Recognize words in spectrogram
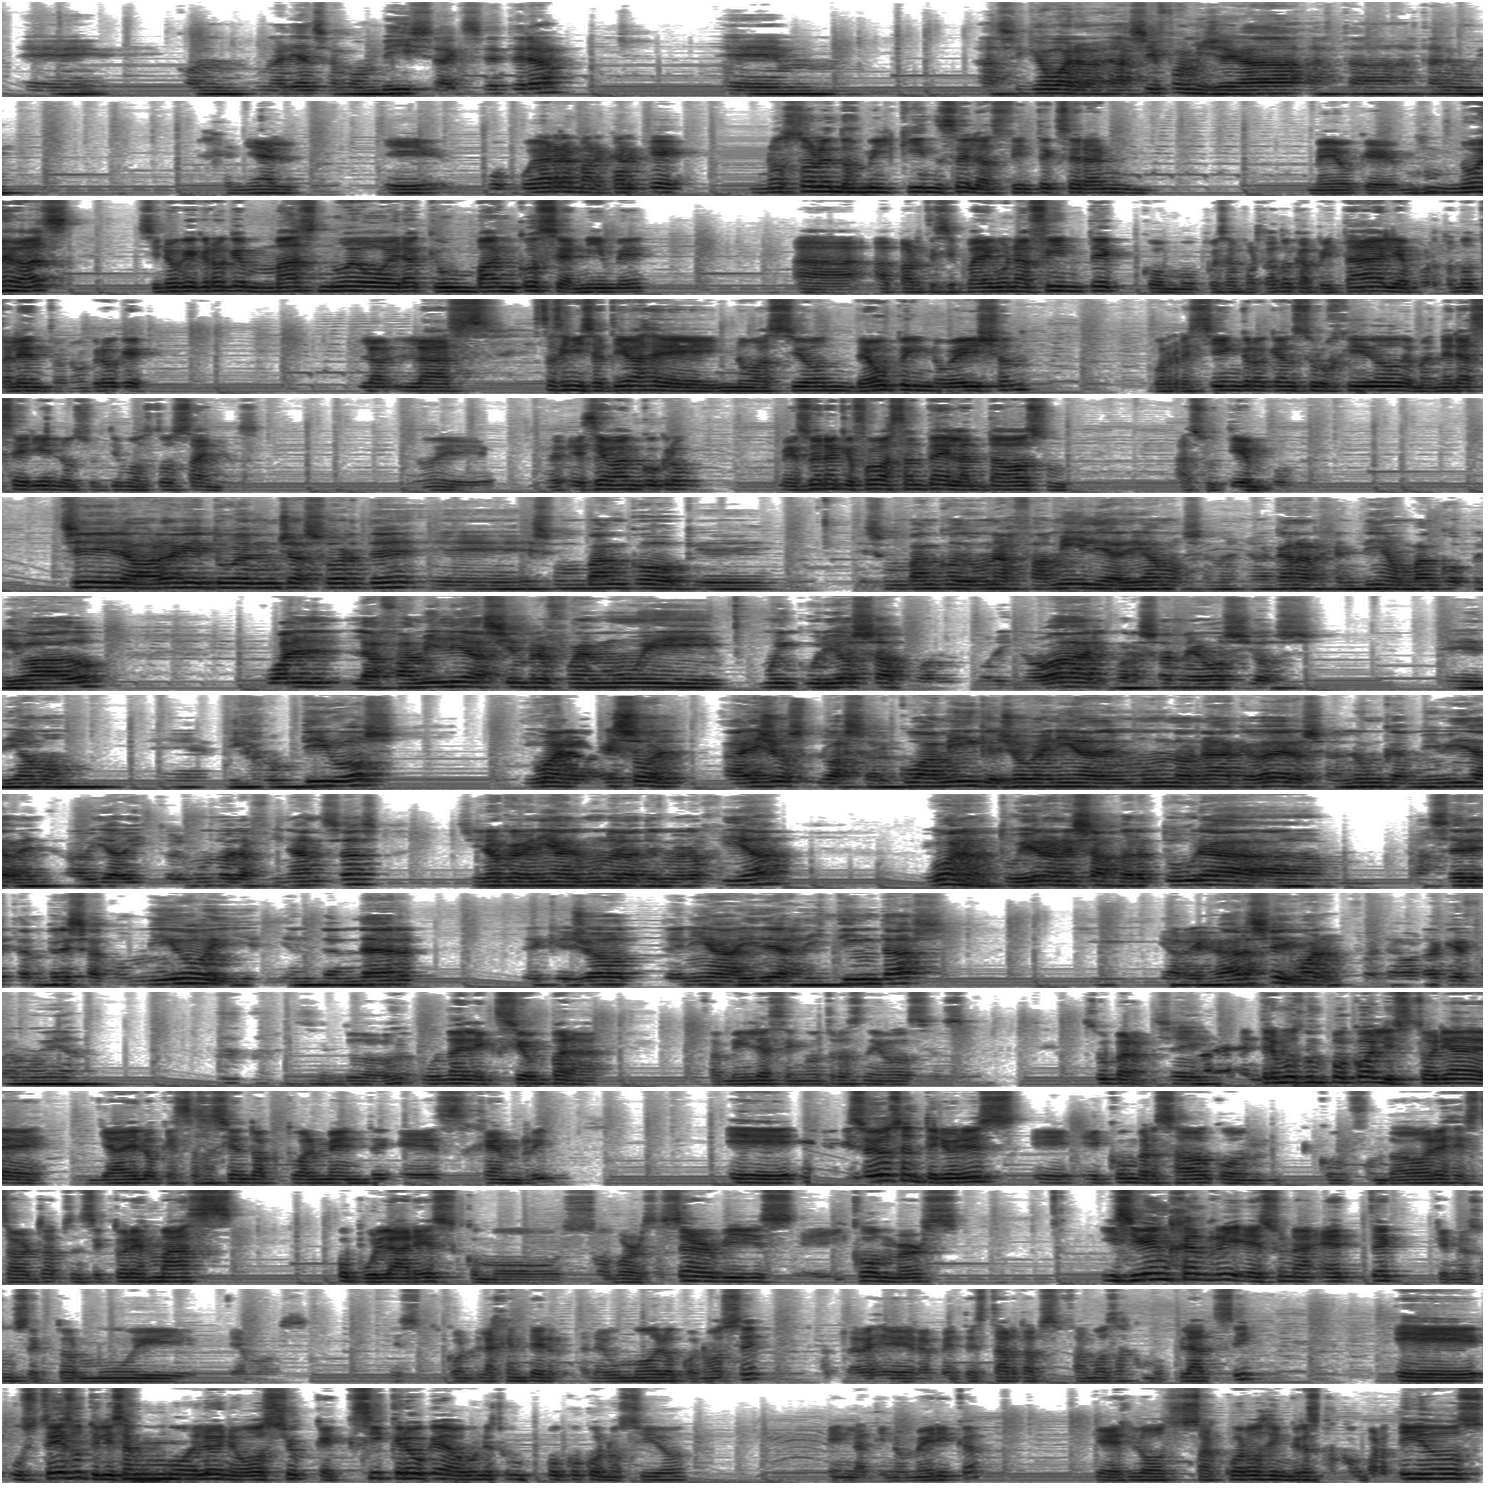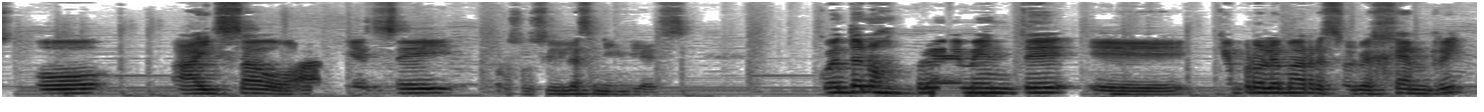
eh, con una alianza con Visa, etc. así que bueno, así fue mi llegada hasta, hasta Nubi. Genial. voy a remarcar que no solo en 2015 las fintechs eran medio que nuevas, sino que creo que más nuevo era que un banco se anime a, participar en una fintech como pues aportando capital y aportando talento, ¿no? Creo que las, estas iniciativas de innovación, de Open Innovation, pues recién creo que han surgido de manera seria en los últimos dos años. ese banco creo, me suena que fue bastante adelantado a su, a su tiempo. Sí, la verdad que tuve mucha suerte. Eh, es un banco que es un banco de una familia, digamos, acá en Argentina, un banco privado, cual la familia siempre fue muy, muy curiosa por, innovar y por hacer negocios, eh, digamos, eh, disruptivos. Y bueno, eso a ellos lo acercó a mí, que yo venía de un mundo nada que ver, o sea, nunca en mi vida había visto el mundo de las finanzas, sino que venía del mundo de la tecnología. Y bueno, tuvieron esa apertura a hacer esta empresa conmigo y, entender de que yo tenía ideas distintas y, y arriesgarse. Y bueno, pues la verdad que fue muy bien sin duda, una lección para familias en otros negocios. Súper. Entremos un poco a la historia de, ya de lo que estás haciendo actualmente, que es Henry. Eh, en episodios anteriores eh, he conversado con, con, fundadores de startups en sectores más populares como software as a service, eh, e-commerce. Y si bien Henry es una edtech, que no es un sector muy, digamos, la gente de algún modo lo conoce, a través de, de repente startups famosas como Platzi, eh, ustedes utilizan un modelo de negocio que sí creo que aún es un poco conocido en Latinoamérica, que es los acuerdos de ingresos compartidos o AISA o AISA por sus siglas en inglés. Cuéntanos brevemente eh, qué problema resuelve Henry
